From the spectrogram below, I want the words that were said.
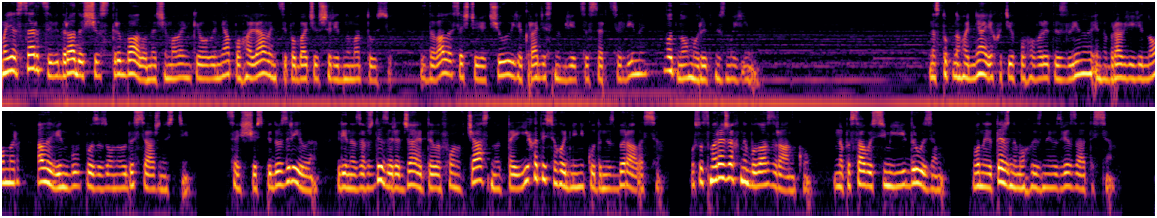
Моє серце від радощів стрибало, наче маленьке оленя по галявинці, побачивши рідну матусю. Здавалося, що я чую, як радісно б'ється серце Ліни в одному ритмі з моїм. Наступного дня я хотів поговорити з Ліною і набрав її номер, але він був поза зоною досяжності. Це щось підозріле. Ліна завжди заряджає телефон вчасно, та й їхати сьогодні нікуди не збиралася. У соцмережах не була зранку. Написав усім її друзям. Вони теж не могли з нею зв'язатися.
